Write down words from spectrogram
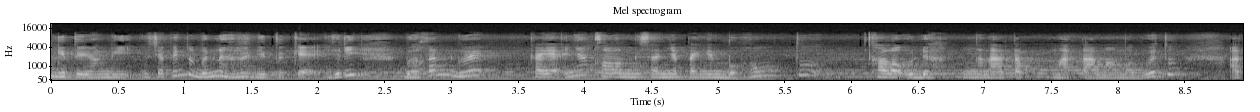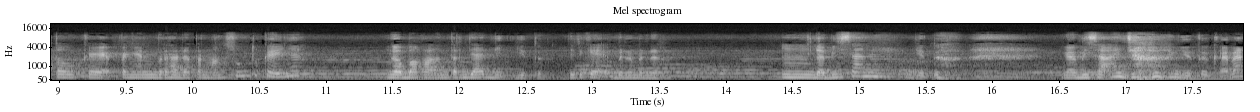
gitu yang diucapin tuh bener gitu kayak. Jadi bahkan gue kayaknya kalau misalnya pengen bohong tuh kalau udah ngenatap mata mama gue tuh atau kayak pengen berhadapan langsung tuh kayaknya nggak bakalan terjadi gitu. Jadi kayak bener-bener hmm, nggak -bener, bisa nih gitu nggak bisa aja gitu. Karena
